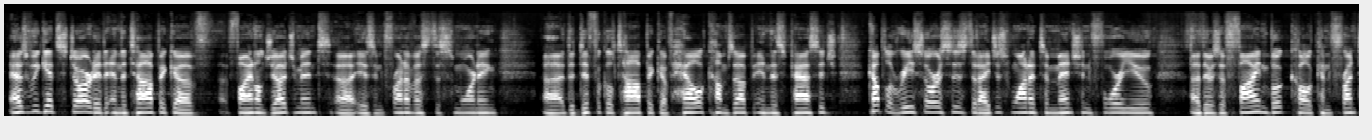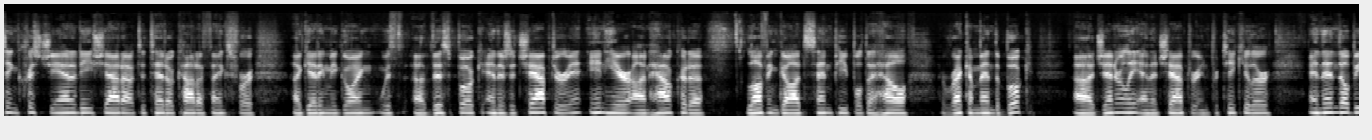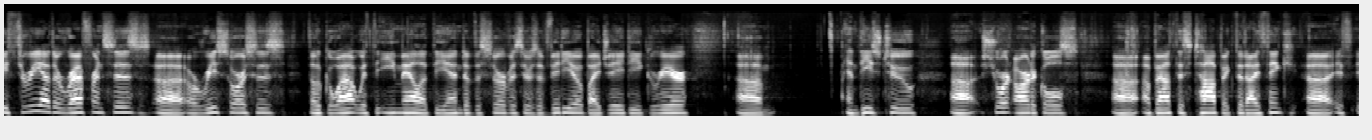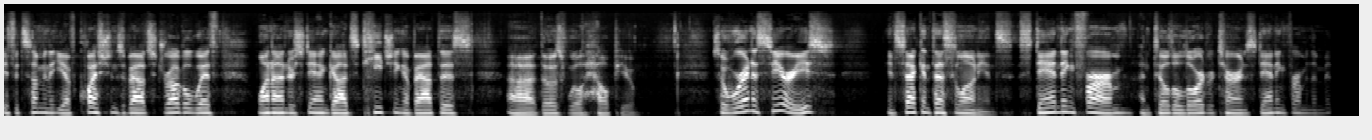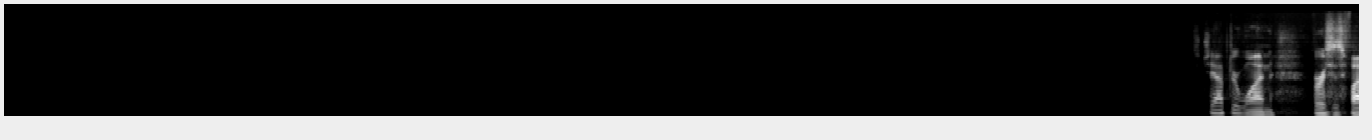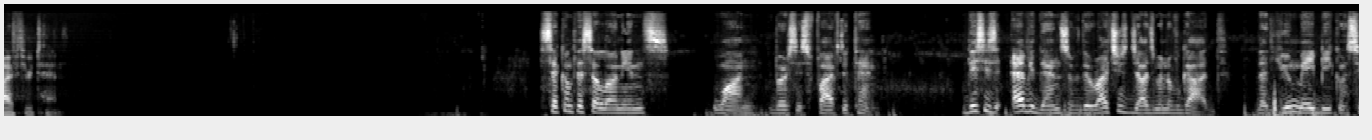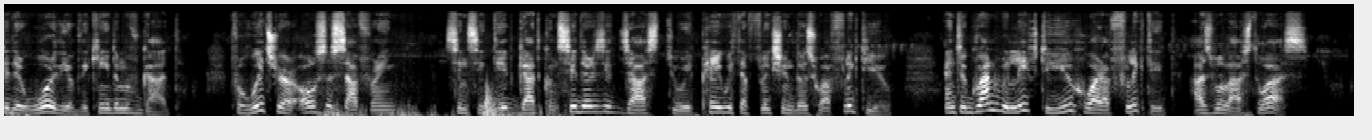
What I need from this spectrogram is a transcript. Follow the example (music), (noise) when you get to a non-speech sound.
as we get started, and the topic of final judgment uh, is in front of us this morning, uh, the difficult topic of hell comes up in this passage. A couple of resources that I just wanted to mention for you. Uh, there's a fine book called Confronting Christianity. Shout out to Ted Okada. Thanks for uh, getting me going with uh, this book. And there's a chapter in, in, here on how could a loving God send people to hell. I recommend the book uh, generally and the chapter in particular. And then there'll be three other references uh, or resources. They'll go out with the email at the end of the service. There's a video by J.D. Greear. Um, and these two uh, short articles uh, about this topic that I think, uh, if, if it's something that you have questions about, struggle with, want to understand God's teaching about this, uh, those will help you. So we're in a series in Second Thessalonians, standing firm until the Lord returns, standing firm in the midst. Chapter 1, verses 5 through 10. 2 Thessalonians 1, verses 5 to 10. This is evidence of the righteous judgment of God, that you may be considered worthy of the kingdom of God, for which you are also suffering, since indeed God considers it just to repay with affliction those who afflict you, and to grant relief to you who are afflicted, as well as to us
